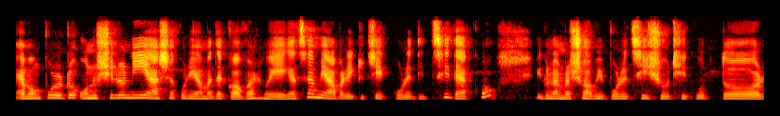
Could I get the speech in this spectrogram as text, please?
এবং পুরোটা অনুশীলনী আশা করি আমাদের কভার হয়ে গেছে। আমি আবার একটু চেক করে দিচ্ছি, দেখো। এগুলো আমরা সবই পড়েছি, সঠিক উত্তর,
